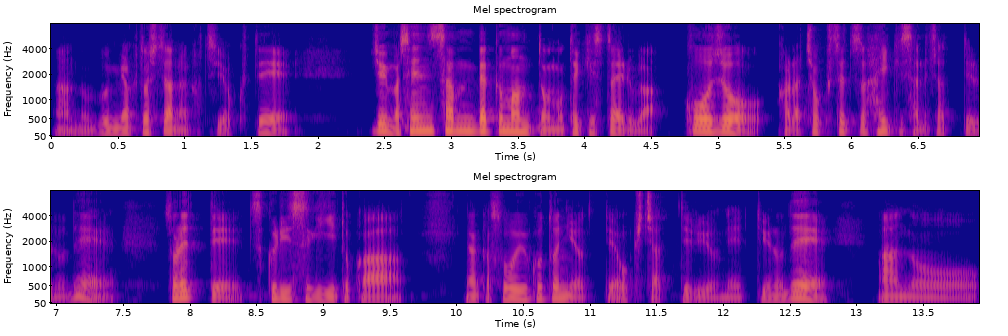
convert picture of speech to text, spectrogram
あの文脈としてはなんか強くて、一応今1300万トンのテキスタイルが工場から直接廃棄されちゃってるので、それって作りすぎとか、なんかそういうことによって起きちゃってるよねっていうので、あの、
